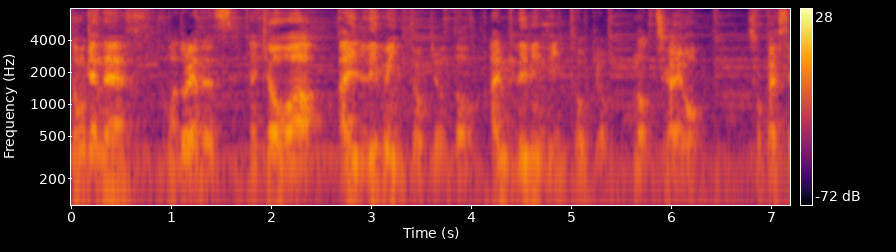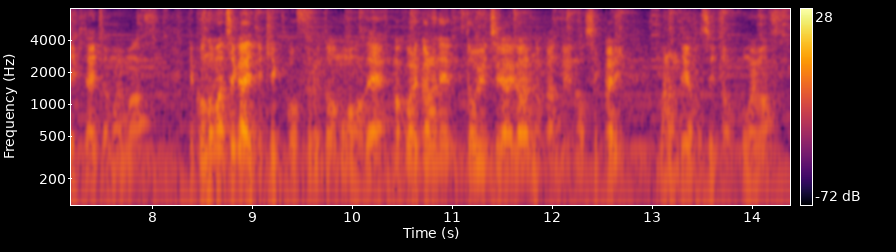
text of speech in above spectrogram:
どうもけんです。どうもアドリアンです。で今日は I live in Tokyo と I'm living in Tokyo の違いを紹介していきたいと思います。でこの間違いって結構すると思うので、まあ、これからねどういう違いがあるのかっていうのをしっかり学んでほしいと思います。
